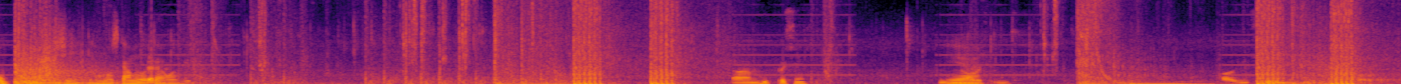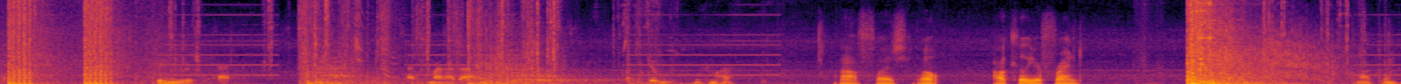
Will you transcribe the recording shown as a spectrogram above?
Oh, shit. He almost got me with that one. Um, he's pushing. He's Yeah. northeast. Oh, you shooting me. Shooting me with a cat. That's mine not die. Shoot me. With Ah, fudge. Well, I'll kill your friend. Nothing. him.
